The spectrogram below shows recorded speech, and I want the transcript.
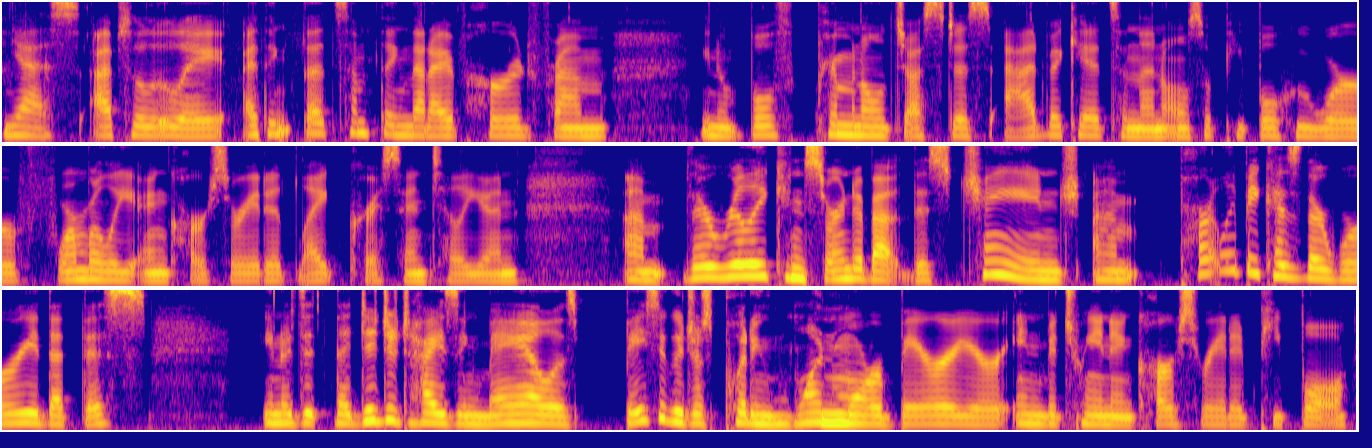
Yes, absolutely. I think that's something that I've heard from you know, both criminal justice advocates and then also people who were formerly incarcerated, like Chris Santillan. Um, they're really concerned about this change, um, partly because they're worried that this, you know, d- that digitizing mail is basically just putting one more barrier in between incarcerated people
